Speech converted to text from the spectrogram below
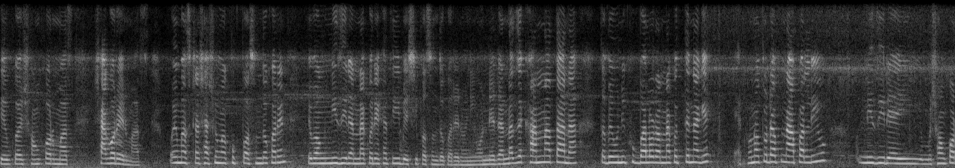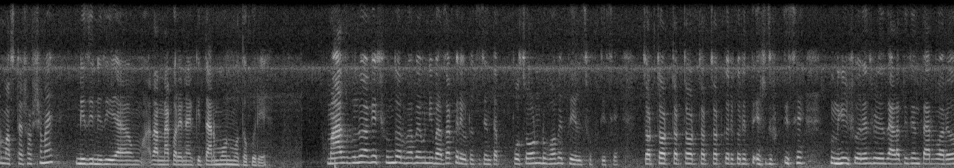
কেউ কয় শঙ্কর মাছ, সাগরের মাছ। ওই মাছটা শাশুমা খুব পছন্দ করেন এবং নিজে রান্না করে খেতেই বেশি পছন্দ করেন উনি। অন্যের রান্না যে খান না, তা না। তবে উনি খুব ভালো রান্না করতে আগে। এখন অতটা না পারলেও নিজের এই শঙ্কর মাছটা সবসময় নিজে নিজে রান্না করেন আর কি, তার মন মতো করে। মাছগুলো আগে সুন্দরভাবে উনি ভাজা করে উঠেছেন। তা প্রচণ্ডভাবে তেল ছুটতেছে। চটচট চটচট চটচট করে করে তেল ছুটতেছে। উনি সরে সরে দাঁড়াতেছেন, তারপরেও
